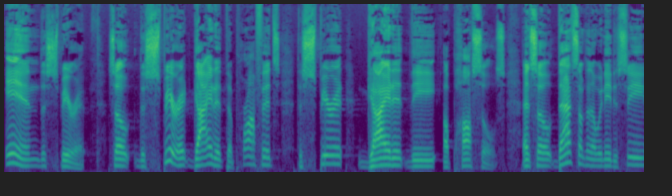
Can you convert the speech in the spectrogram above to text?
in the Spirit. So the Spirit guided the prophets, the Spirit guided the apostles. And so that's something that we need to see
